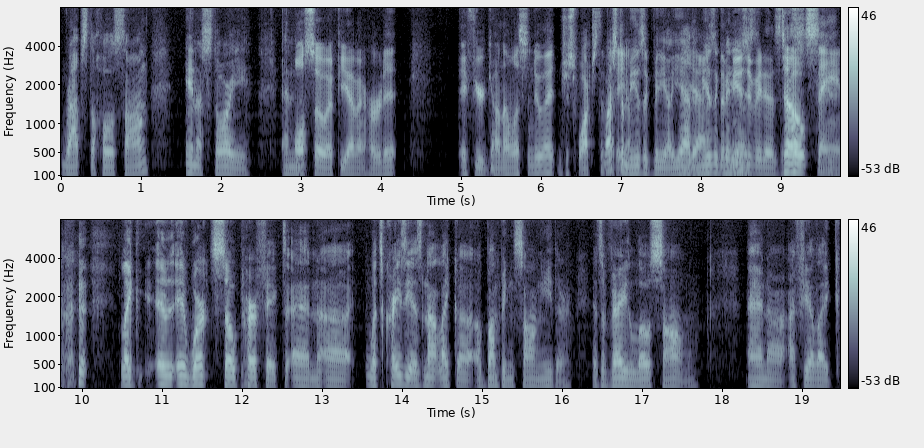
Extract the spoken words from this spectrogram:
raps the whole song in a story. And Also, if you haven't heard it, if you're gonna listen to it, just watch the watch video. the music video. Yeah, the music the video. music is video is dope. insane. like it, it worked so perfect and uh what's crazy is not like a, a bumping song either it's a very low song and uh i feel like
